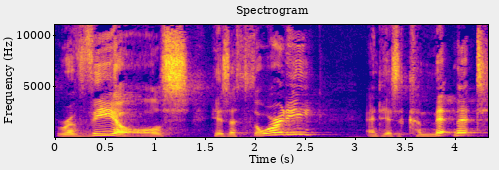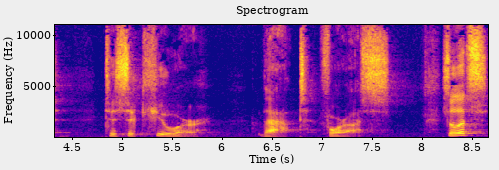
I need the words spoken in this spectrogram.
reveals his authority and his commitment to secure that for us. So let's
